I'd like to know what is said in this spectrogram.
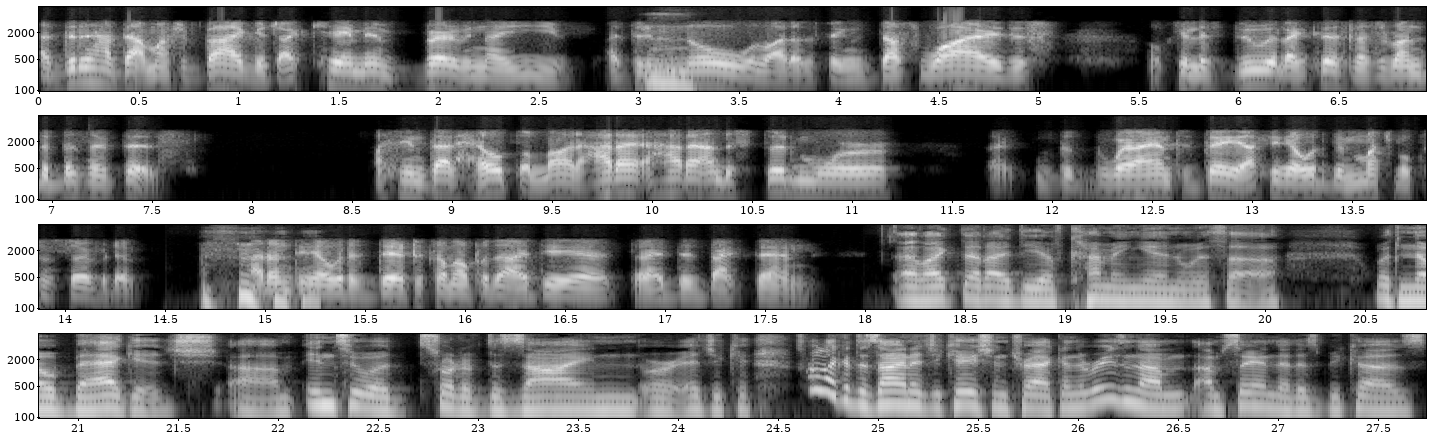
I didn't have that much baggage. I came in very naive. I didn't mm. know a lot of the things. That's why I just okay, let's do it like this. Let's run the business like this. I think that helped a lot. Had I had I understood more like the, where I am today, I think I would have been much more conservative. I don't think I would have dared to come up with the idea that I did back then. I like that idea of coming in with uh with no baggage um, into a sort of design or education, sort of like a design education track. And the reason I'm I'm saying that is because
